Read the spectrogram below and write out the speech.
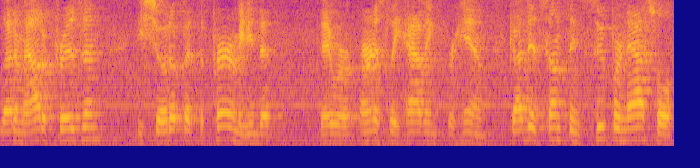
let him out of prison. He showed up at the prayer meeting that they were earnestly having for him. God did something supernatural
